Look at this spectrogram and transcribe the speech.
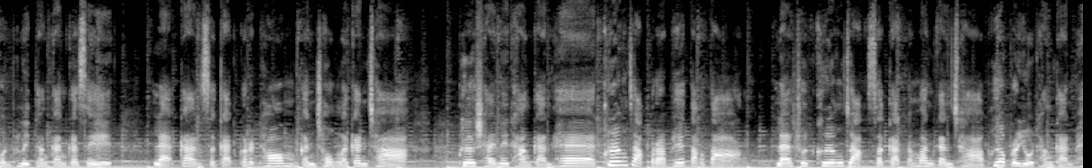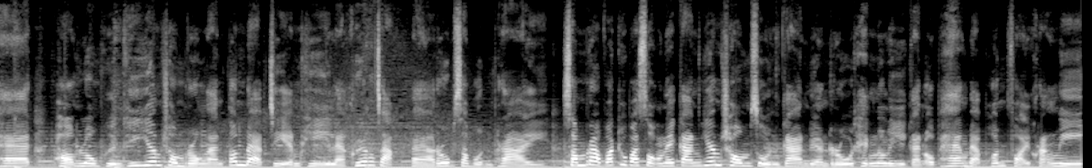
ผลผลิตทางการเกษตร และการสกัดกระท่อม กัญชงและกัญชา เพื่อใช้ในทางการแพทย์ เครื่องจักรประเภทต่างๆและชุดเครื่องจักรสกัดน้ำมันกัญชาเพื่อประโยชน์ทางการแพทย์ พร้อมลงพื้นที่เยี่ยมชมโรงงานต้นแบบ GMP และเครื่องจักรแปรรูปสมุนไพรสำหรับวัตถุประสงค์ในการเยี่ยมชมศูนย์การเรียนรู้เทคโนโลยีการอบแห้งแบบพ่นฝอยครั้งนี้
